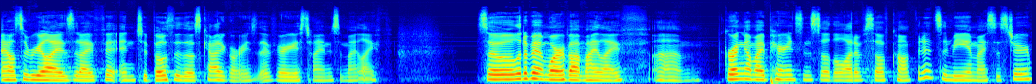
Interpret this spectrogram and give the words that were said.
I also realized that I fit into both of those categories at various times in my life. So, a little bit more about my life. Um, growing up, my parents instilled a lot of self confidence in me and my sister.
